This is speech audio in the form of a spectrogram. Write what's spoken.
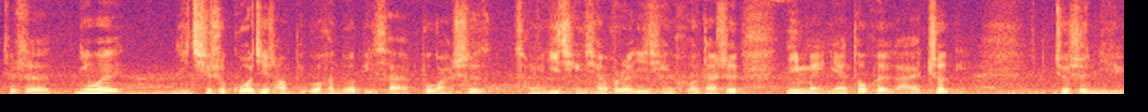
就是因为你其实国际上比过很多比赛，不管是从疫情前或者疫情后，但是你每年都会来这里。 就是你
